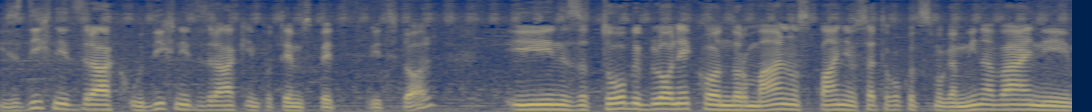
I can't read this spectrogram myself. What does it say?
izdihniti zrak, vdihniti zrak in potem spet iti dol. In zato bi bilo neko normalno spanje, vsaj tako kot smo ga mi navajeni,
